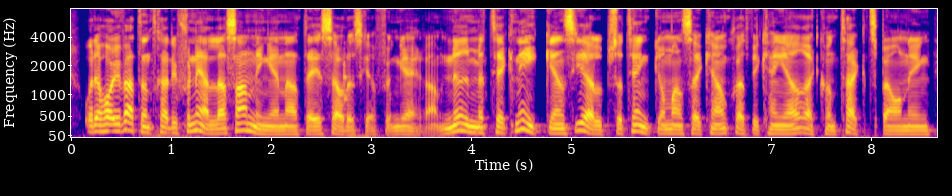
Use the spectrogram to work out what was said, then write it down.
Och det har ju varit den traditionella sanningen att det är så det ska fungera. Nu med teknikens hjälp så tänker man sig kanske att vi kan göra kontaktspårning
